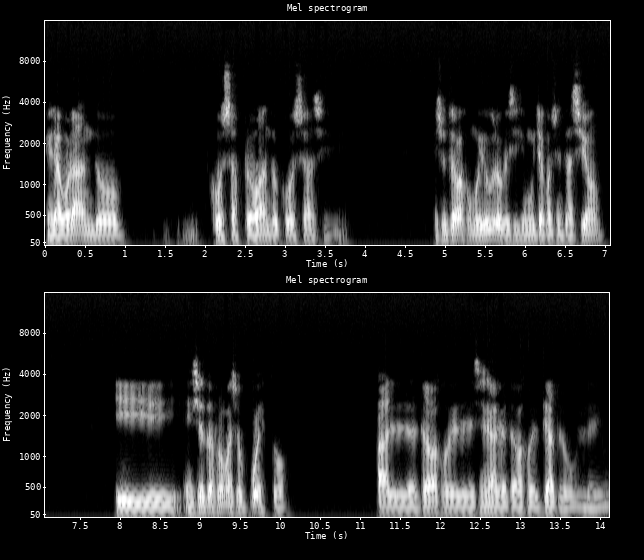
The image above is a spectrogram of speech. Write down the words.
elaborando cosas, probando cosas. es un trabajo muy duro que exige mucha concentración y en cierta forma es opuesto al, trabajo del, escenario, al trabajo del teatro, como le digo.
